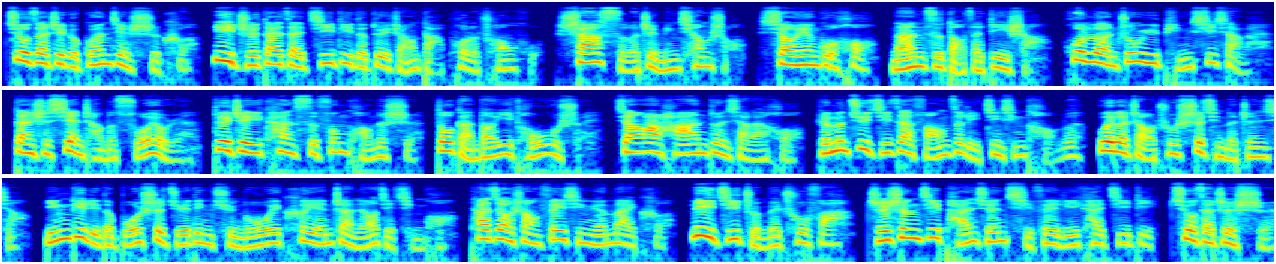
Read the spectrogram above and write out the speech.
就在这个关键时刻，一直待在基地的队长打破了窗户，杀死了这名枪手。硝烟过后，男子倒在地上，混乱终于平息下来。但是现场的所有人对这一看似疯狂的事都感到一头雾水。将二哈安顿下来后，人们聚集在房子里进行讨论。为了找出事情的真相，营地里的博士决定去挪威科研站了解情况。他叫上飞行员麦克，立即准备出发。直升机盘旋起飞，离开基地。就在这时，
